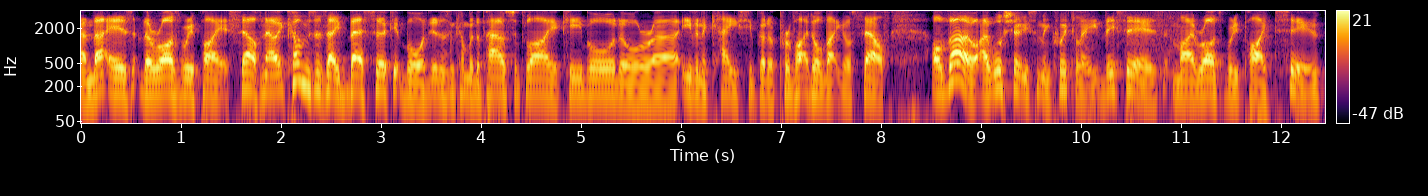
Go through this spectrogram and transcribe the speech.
and that is the Raspberry Pi itself. Now, it comes as a bare circuit board. It doesn't come with a power supply, a keyboard, or uh, even a case. You've got to provide all that yourself. Although, I will show you something quickly. This is my Raspberry Pi 2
